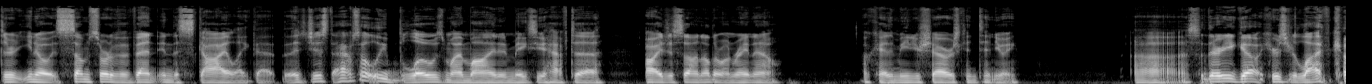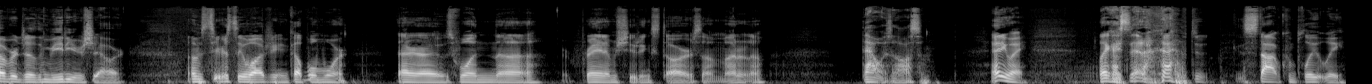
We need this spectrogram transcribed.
there, you know, some sort of event in the sky like that, it just absolutely blows my mind and makes you have to. Oh, I just saw another one right now. Okay, the meteor shower is continuing. Uh, so there you go. Here's your live coverage of the meteor shower. I'm seriously watching a couple more. There was one. Uh, random shooting star or something. I don't know. That was awesome. Anyway, like I said, I have to stop completely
